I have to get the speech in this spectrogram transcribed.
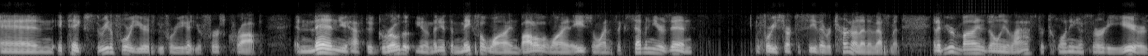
and it takes three to four years before you get your first crop. And then you have to grow the, you know, then you have to make the wine, bottle the wine, age the wine. It's like seven years in before you start to see the return on that investment. And if your vines only last for 20 or 30 years,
